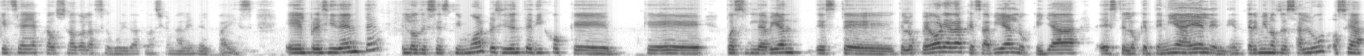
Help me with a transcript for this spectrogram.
que se haya causado a la seguridad nacional en el país. El presidente lo desestimó, el presidente dijo que pues le habían, este, que lo peor era que sabían lo que ya, este, lo que tenía él en, en, términos de salud, o sea,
